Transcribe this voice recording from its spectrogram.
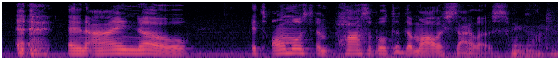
and I know it's almost impossible to demolish silos. Exactly.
